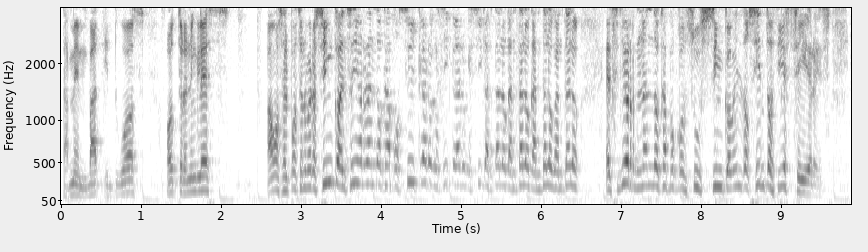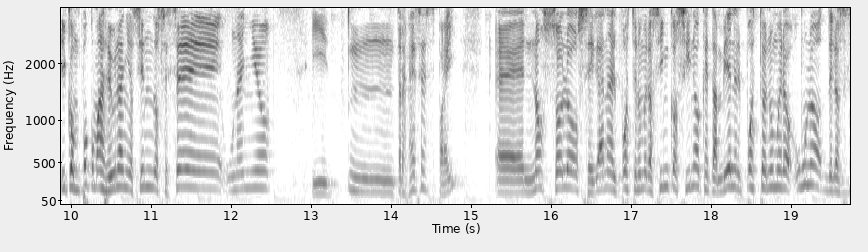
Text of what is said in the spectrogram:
También But It Was. Otro en inglés. Vamos al puesto número 5, el señor Nando Capo. Sí, claro que sí, claro que sí. Cantalo, cantalo, cantalo, cantalo. El señor Nando Capo con sus 5210 seguidores. Y con poco más de un año siendo CC. Un año y mm, tres meses por ahí. Eh, no solo se gana el puesto número 5, sino que también el puesto número 1 de los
